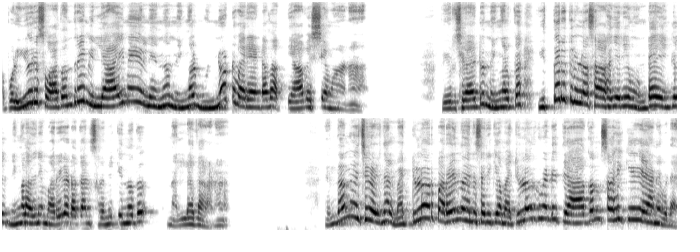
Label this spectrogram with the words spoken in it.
അപ്പോൾ ഈ ഒരു സ്വാതന്ത്ര്യമില്ലായ്മയിൽ നിന്നും നിങ്ങൾ മുന്നോട്ട് വരേണ്ടത് അത്യാവശ്യമാണ്. തീർച്ചയായിട്ടും നിങ്ങൾക്ക് ഇത്തരത്തിലുള്ള സാഹചര്യം ഉണ്ടെങ്കിൽ നിങ്ങൾ അതിനെ മറികടക്കാൻ ശ്രമിക്കുന്നത് നല്ലതാണ്. എന്താന്ന് വെച്ച് കഴിഞ്ഞാൽ മറ്റുള്ളവർ പറയുന്നതനുസരിക്കുക മറ്റുള്ളവർക്ക് വേണ്ടി ത്യാഗം സഹിക്കുകയാണ് ഇവിടെ.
